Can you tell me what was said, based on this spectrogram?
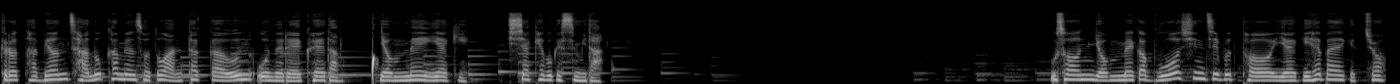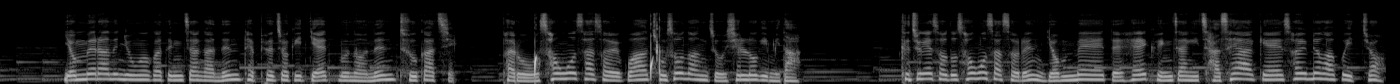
그렇다면 잔혹하면서도 안타까운 오늘의 괴담, 연매 이야기 시작해 보겠습니다. 우선 연매가 무엇인지부터 이야기해 봐야겠죠. 연매라는 용어가 등장하는 대표적인 옛 문헌은 두 가지. 바로 성호사설과 조선왕조실록입니다. 그 중에서도 성호사설은 연매에 대해 굉장히 자세하게 설명하고 있죠.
